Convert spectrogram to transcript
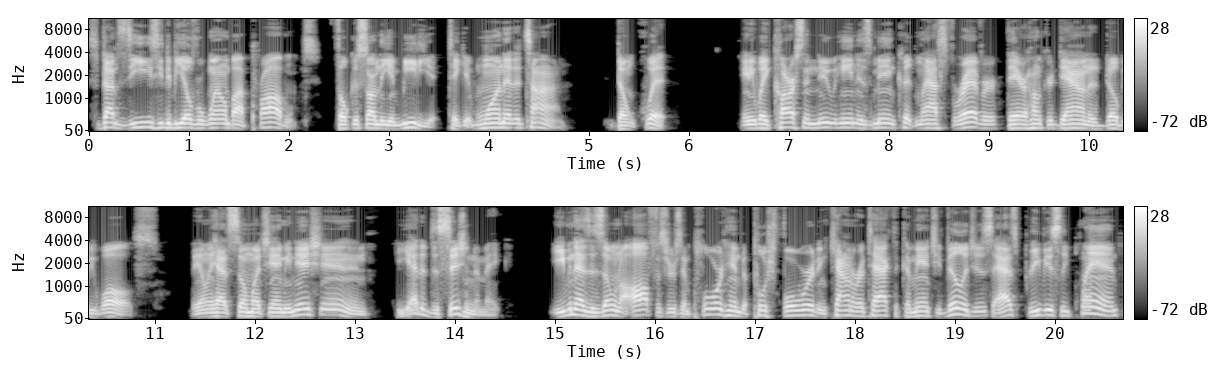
Sometimes it's easy to be overwhelmed by problems. Focus on the immediate, take it one at a time. Don't quit. Anyway, Carson knew he and his men couldn't last forever there hunkered down at adobe walls. They only had so much ammunition, and he had a decision to make. Even as his own officers implored him to push forward and counterattack the Comanche villages as previously planned,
